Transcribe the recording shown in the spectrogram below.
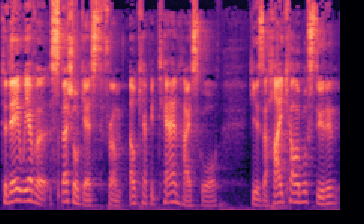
Today, we have a special guest from El Capitan High School. He is a high caliber student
